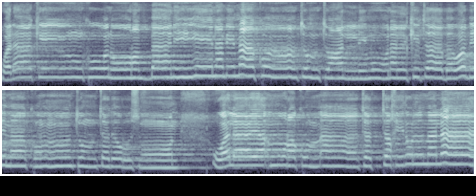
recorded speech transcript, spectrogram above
ولكن كونوا ربانيين بما كنتم تعلمون الكتاب وبما كنتم تدرسون ولا يأمركم أن تتخذوا الملائكة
